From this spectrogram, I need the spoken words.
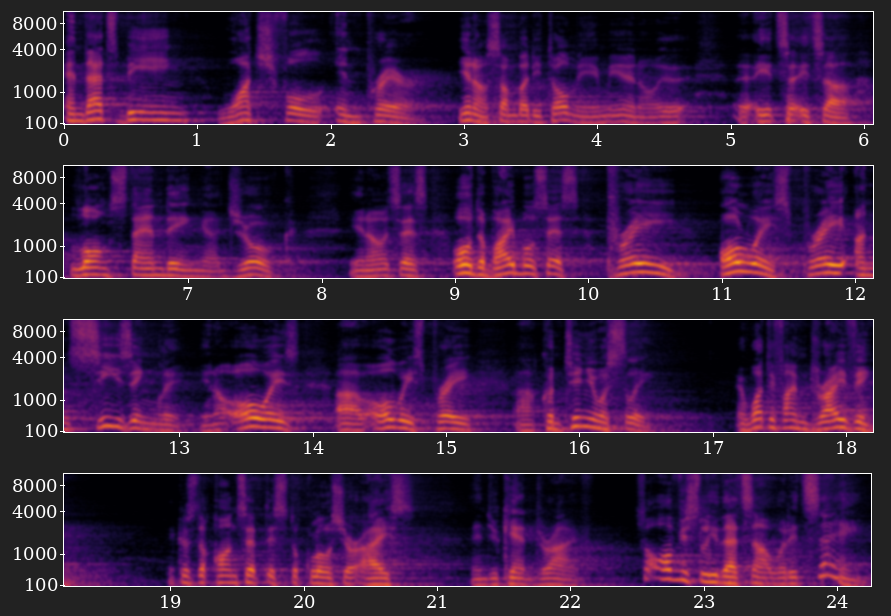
And that's being watchful in prayer. You know, somebody told me, you know, it's a, it's a long standing uh, joke. You know, it says, oh, the Bible says, pray, always pray unceasingly. You know, always, uh, always pray uh, continuously. And what if I'm driving? Because the concept is to close your eyes and you can't drive. So obviously, that's not what it's saying.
